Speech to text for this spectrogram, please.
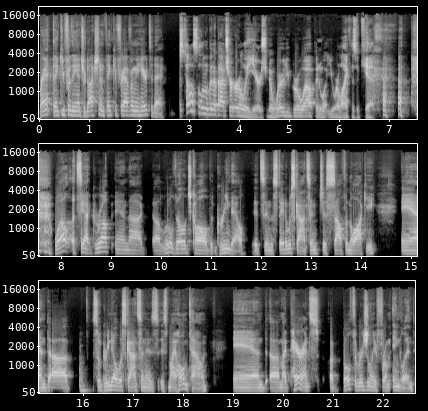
Brant, thank you for the introduction and thank you for having me here today. Just tell us a little bit about your early years, you know, where you grew up and what you were like as a kid. well, let's see. I grew up in uh, a little village called Greendale. It's in the state of Wisconsin, just south of Milwaukee. And uh, so Greendale, Wisconsin is, is my hometown. And uh, my parents are both originally from England.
